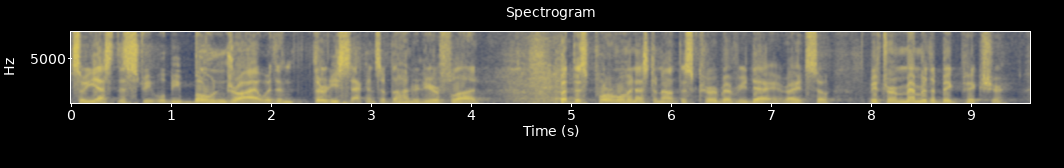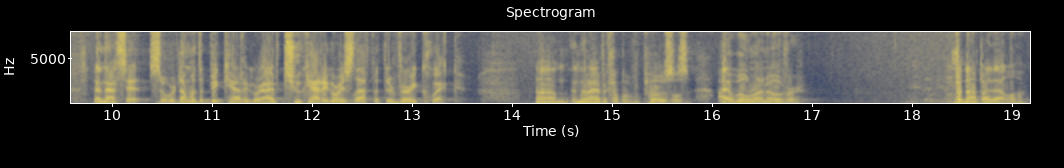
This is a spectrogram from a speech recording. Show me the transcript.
So, yes, this street will be bone dry within 30 seconds of the 100 year flood. But this poor woman has to mount this curb every day, right? So, we have to remember the big picture. And that's it. So, we're done with the big category. I have two categories left, but they're very quick. Um, and then I have a couple proposals. I will run over, but not by that long.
